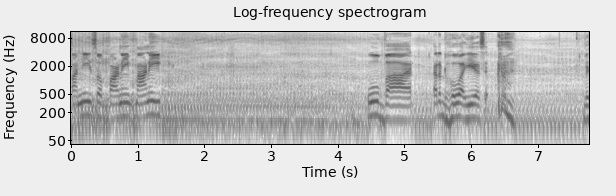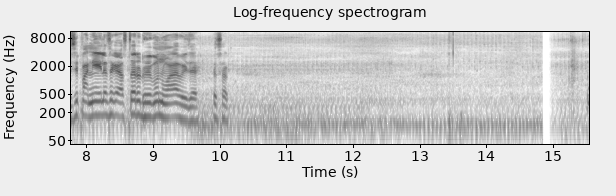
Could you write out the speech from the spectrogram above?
পানী চব পানী পানী। ও বা এটা ঢৌ আহি আছে। বেছি পানী আহিলে চাগে ৰাস্তাটো ধৰিব নোৱাৰা হৈ যায়। পেছাত তো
